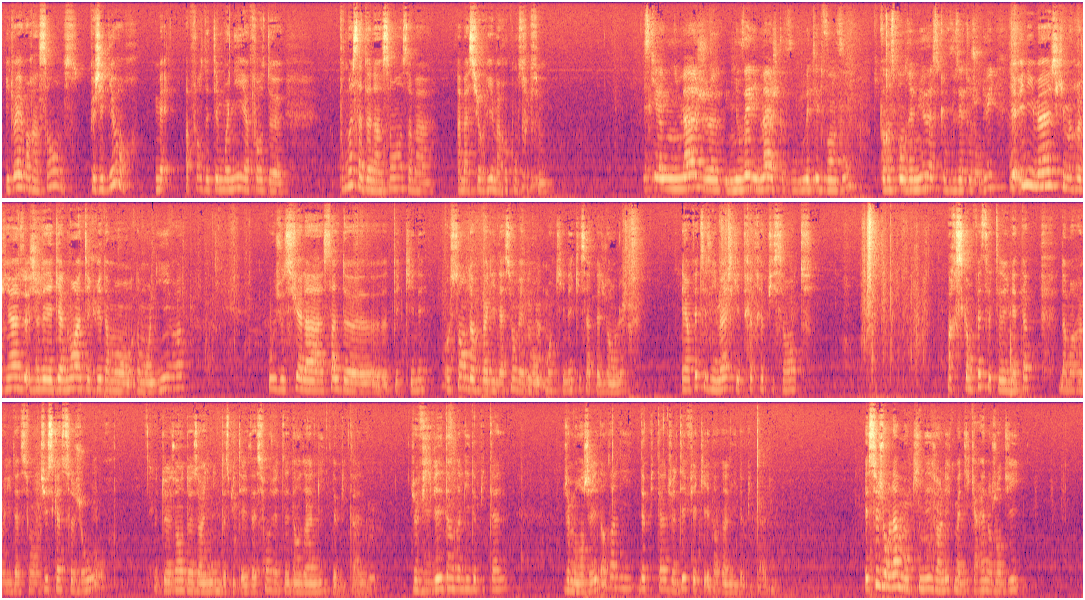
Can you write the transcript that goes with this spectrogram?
Il doit y avoir un sens que j'ignore. Mais à force de témoigner, à force de... Pour moi, ça donne un sens à ma, à ma survie, à ma reconstruction. Est-ce qu'il y a une image, une nouvelle image que vous mettez devant vous correspondrait mieux à ce que vous êtes aujourd'hui Il y a une image qui me revient, je, je l'ai également intégrée dans mon, dans mon livre, où je suis à la salle de, des kinés, au centre de revalidation avec mon, mon kiné qui s'appelle Jean-Luc. Et en fait, c'est une image qui est très très puissante, parce qu'en fait, c'était une étape dans ma réhabilitation. Jusqu'à ce jour, deux ans, deux ans et demi d'hospitalisation, j'étais dans un lit d'hôpital. Je vivais dans un lit d'hôpital. Je mangeais dans un lit d'hôpital. Je déféquais dans un lit d'hôpital. Et ce jour-là, mon kiné Jean-Luc m'a dit Karen, aujourd'hui,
